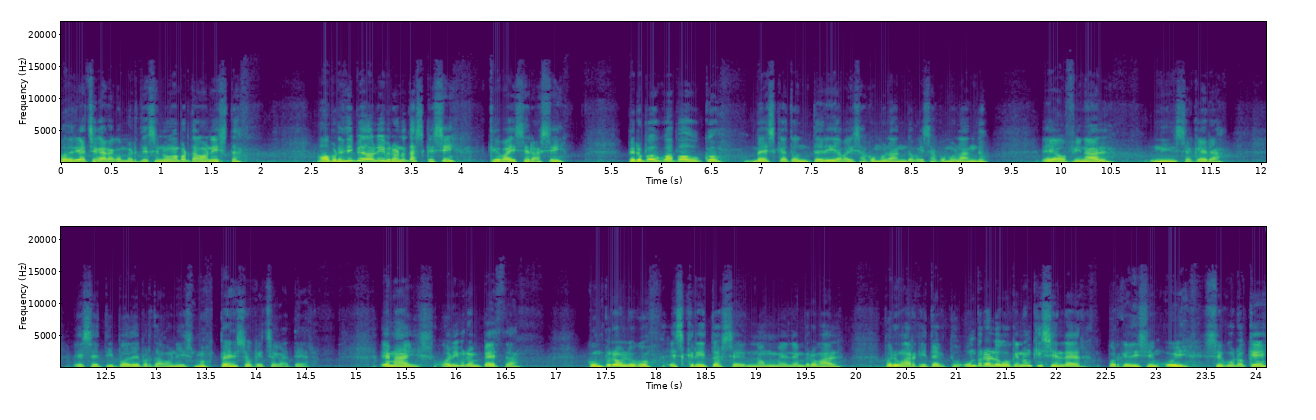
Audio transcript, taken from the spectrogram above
podría chegar a convertirse nunha protagonista Ao principio do libro notas que sí, que vai ser así, pero pouco a pouco ves que a tontería vais acumulando, vais acumulando, e ao final nin sequera ese tipo de protagonismo penso que chega a ter. E máis, o libro empeza cun prólogo escrito, se non me lembro mal, por un arquitecto. Un prólogo que non quixen ler porque dicen ui, seguro que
